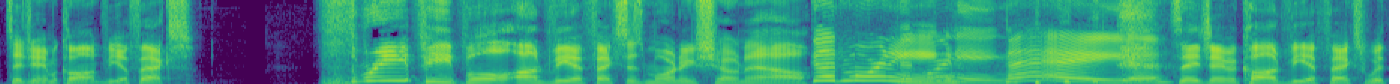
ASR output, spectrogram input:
It's AJ McCall on VFX. Three people on VFX's morning show now. Good morning. Good morning. Hey. It's AJ McCall on VFX with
